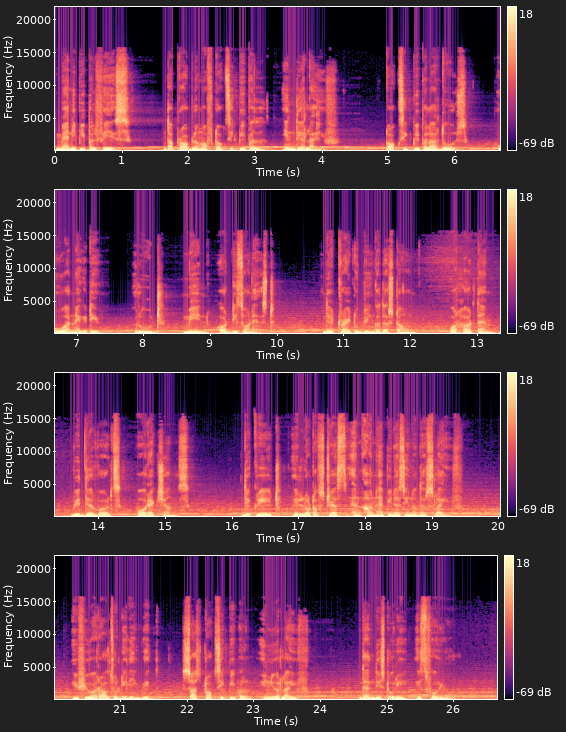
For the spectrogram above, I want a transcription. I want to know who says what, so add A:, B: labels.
A: Many people face the problem of toxic people in their life. Toxic people are those who are negative, rude, mean, or dishonest. They try to bring others down or hurt them with their words or actions. They create a lot of stress and unhappiness in others' life. If you are also dealing with such toxic people in your life, then this story is for you.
